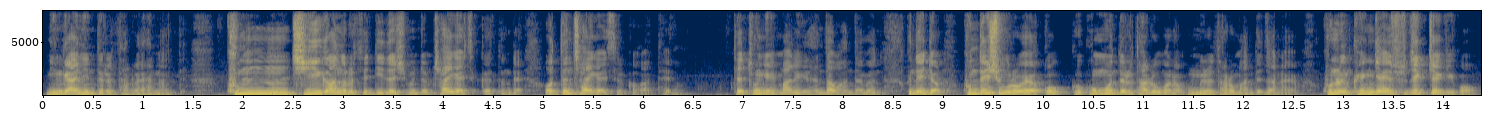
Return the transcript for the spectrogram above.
민간인들을 다뤄야 하는데, 군 지휘관으로서의 리더십은 좀 차이가 있을 것 같은데, 어떤 차이가 있을 것 같아요? 대통령이 만약에 된다고 한다면, 근데 이제 군대식으로 해갖고 그 공무원들을 다루거나 국민을 다루면 안 되잖아요. 군은 굉장히 수직적이고,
